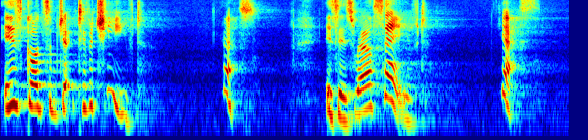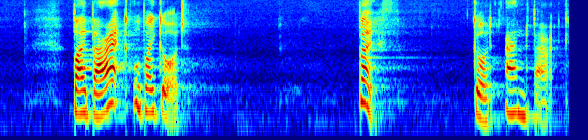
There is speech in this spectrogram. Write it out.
Is God's objective achieved? Yes. Is Israel saved? Yes. By Barak or by God? Both. God and Barak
